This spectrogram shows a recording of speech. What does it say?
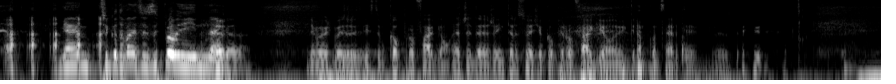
Miałem przygotowane coś zupełnie innego. Nie mogę powiedzieć, że jestem koprofagą, znaczy, że interesuję się koprofagią i gram koncerty.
